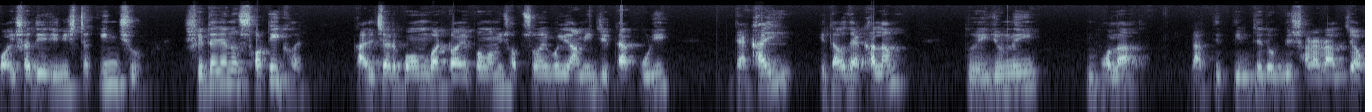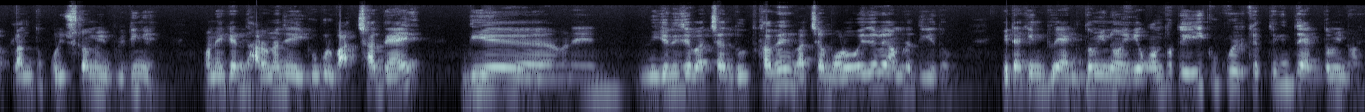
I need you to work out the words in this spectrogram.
পয়সা দিয়ে জিনিসটা কিনছো, সেটা যেন সঠিক হয়। কালচার পম বা টয় পম আমি সবসময় বলি, আমি যেটা করি, দেখাই, এটাও দেখালাম। তো এই জন্যই বলা, রাত্রি তিনটে অবধি সারা রাত যে অক্লান্ত পরিশ্রম এই ব্রিডিংয়ে অনেকের ধারণা যে এই কুকুর বাচ্চা দেয়, দিয়ে মানে নিজে নিজে বাচ্চা দুধ খাবে, বাচ্চা বড় হয়ে যাবে, আমরা দিয়ে দেবো। এটা কিন্তু একদমই নয়। অন্তত এই কুকুরের ক্ষেত্রে কিন্তু একদমই নয়।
